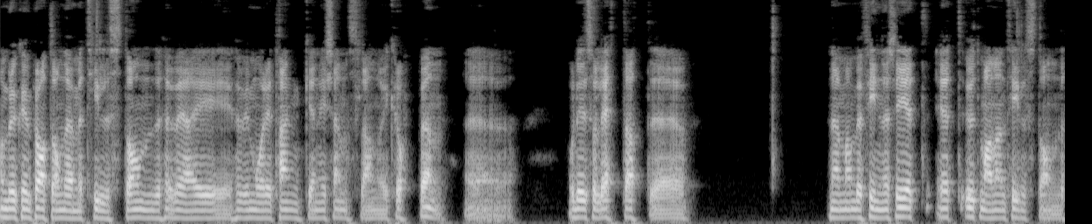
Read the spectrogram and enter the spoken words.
man brukar ju prata om det här med tillstånd, hur vi, är i, hur vi mår i tanken, i känslan och i kroppen. Eh, och det är så lätt att eh, när man befinner sig i ett, ett utmanande tillstånd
